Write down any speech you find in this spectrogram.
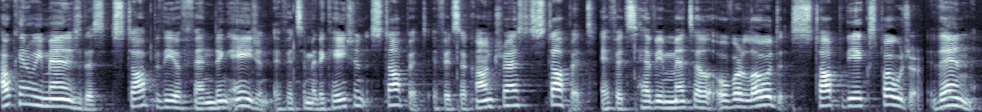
How can we manage this? Stop the offending agent. If it's a medication, stop it. If it's a contrast, stop it. If it's heavy metal overload, stop the exposure. Then,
